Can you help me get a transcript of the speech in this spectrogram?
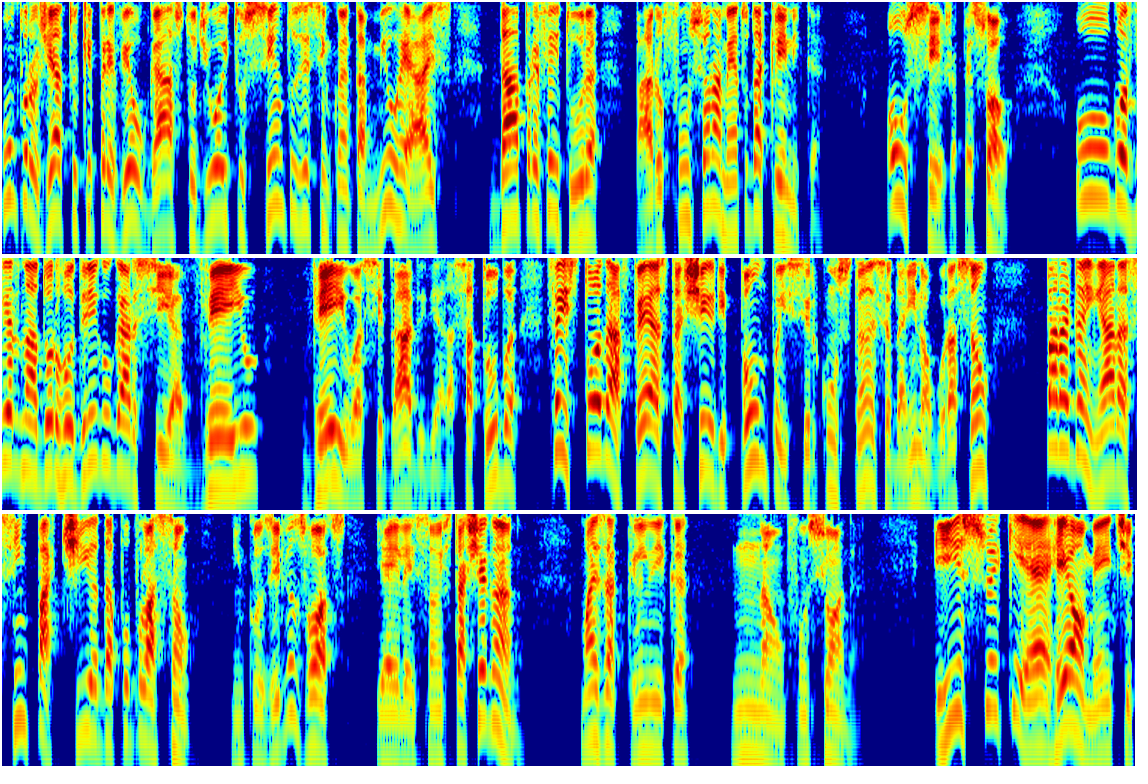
um projeto que prevê o gasto de 850 mil reais da Prefeitura para o funcionamento da clínica. Ou seja, pessoal, o governador Rodrigo Garcia veio, veio à cidade de Araçatuba, fez toda a festa cheia de pompa e circunstância da inauguração para ganhar a simpatia da população, inclusive os votos, e a eleição está chegando. Mas a clínica não funciona. Isso é que é realmente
